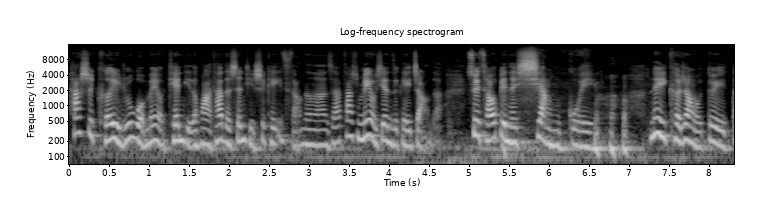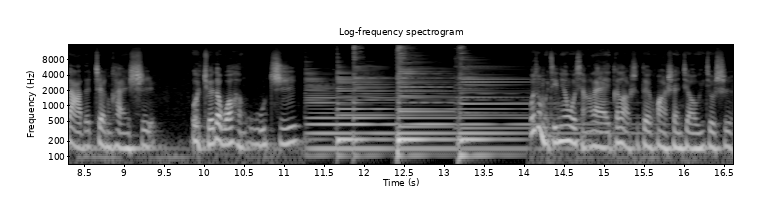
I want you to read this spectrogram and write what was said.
它是可以，如果没有天敌的话，它的身体是可以一直长，长，长，长，它是没有限制可以长的，所以才会变成象龟。那一刻让我最大的震撼是，我觉得我很无知。为什么今天我想要来跟老师对话山教育？就是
